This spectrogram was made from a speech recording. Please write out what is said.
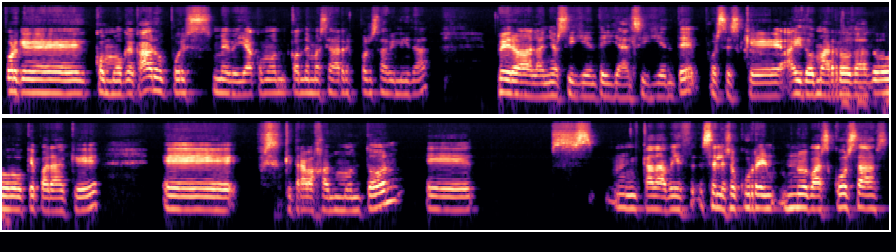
porque como que claro, pues me veía como con demasiada responsabilidad. Pero al año siguiente y ya el siguiente, pues es que ha ido más rodado que para qué. Eh, pues, que trabajan un montón. Eh, cada vez se les ocurren nuevas cosas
